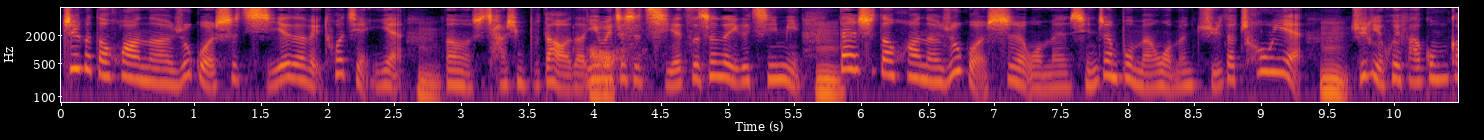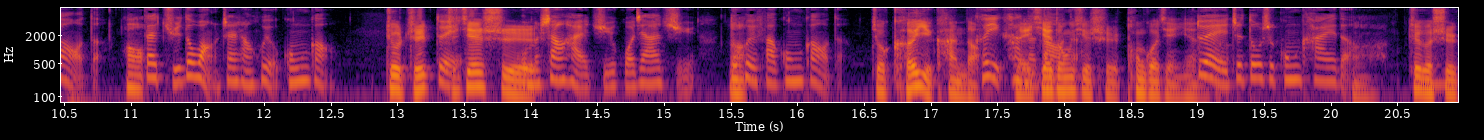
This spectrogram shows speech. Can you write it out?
这个的话呢，如果是企业的委托检验，嗯是查询不到的，因为哦这是企业自身的一个机密。嗯但是的话呢，如果是我们行政部门、我们局的抽验，嗯局里会发公告的，哦在局的网站上会有公告，就直对直接是我们上海局、国家局都会发公告的。就可以看到可以看哪些东西是通过检验的。对，这都是公开的。啊，这个是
